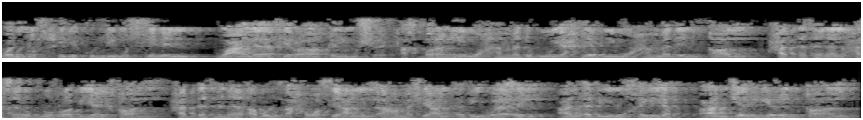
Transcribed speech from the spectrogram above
والنصح لكل مسلم وعلى فراق المشرك. أخبرني محمد بن يحيى بن محمد قال حدثنا الحسن بن الربيع قال حدثنا أبو الأحوص عن الأعمش عن أبي وائل عن أبي نخيلة عن جرير قال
